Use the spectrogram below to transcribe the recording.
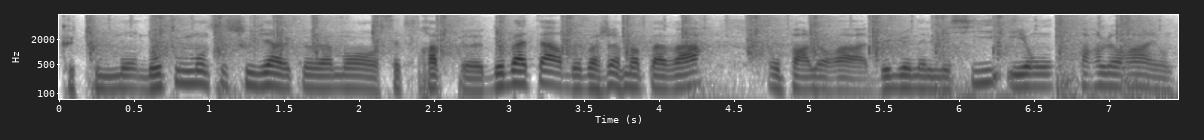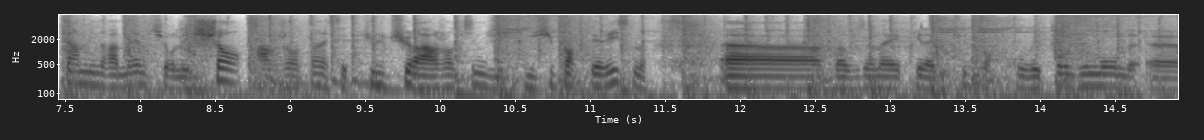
que tout le monde, dont tout le monde se souvient avec notamment cette frappe euh, de bâtard de Benjamin Pavard. On parlera de Lionel Messi et on parlera et on terminera même sur les chants argentins et cette culture argentine du, supporterisme. Euh, bah, vous en avez pris l'habitude, vous retrouvez Tour du Monde euh,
